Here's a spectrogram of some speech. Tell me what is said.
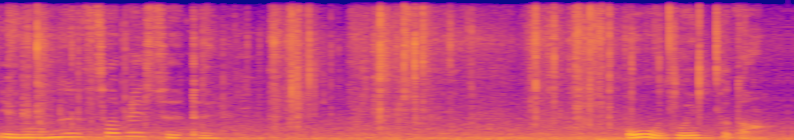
이거는 서비스들. 오, 이거 이쁘다.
